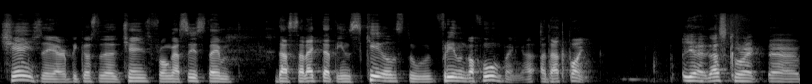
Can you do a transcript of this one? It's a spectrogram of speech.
changed there because the change from a system that selected in skills to freedom of movement at, at that point. Yeah, that's correct. Uh,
